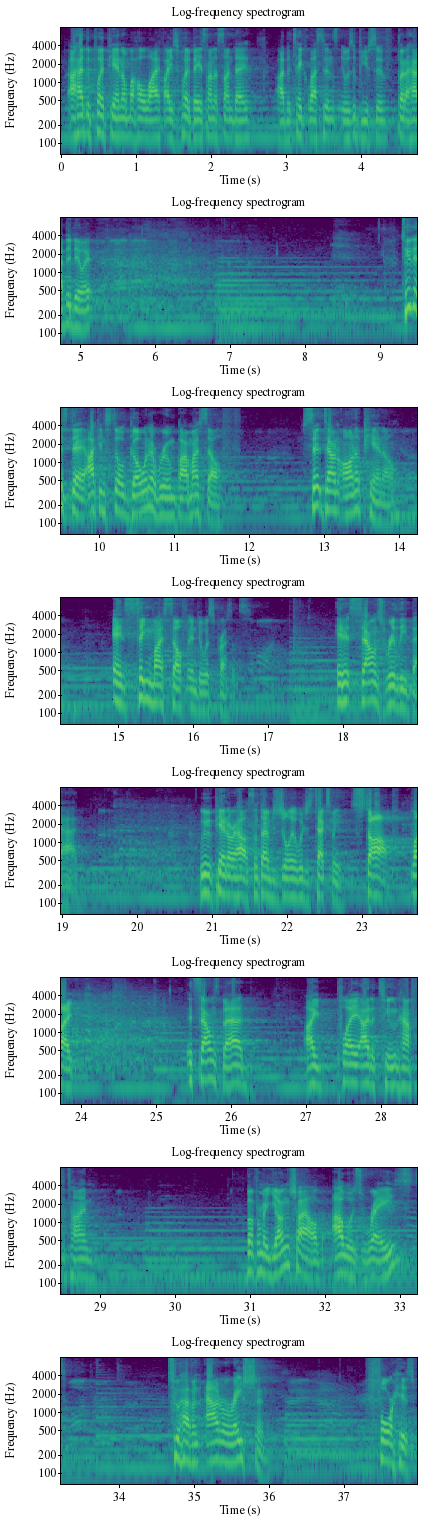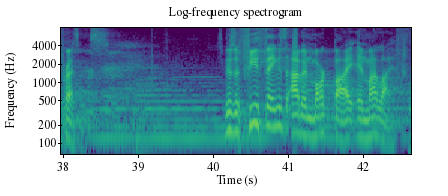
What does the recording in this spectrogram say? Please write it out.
I had to play piano my whole life. I used to play bass on a Sunday. I had to take lessons. It was abusive, but I had to do it. to this day, I can still go in a room by myself, sit down on a piano, and sing myself into his presence. And it sounds really bad. We have a piano in our house. Sometimes Julia would just text me, stop. Like, it sounds bad. I play out of tune half the time. But from a young child, I was raised to have an adoration for his presence. There's a few things I've been marked by in my life.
